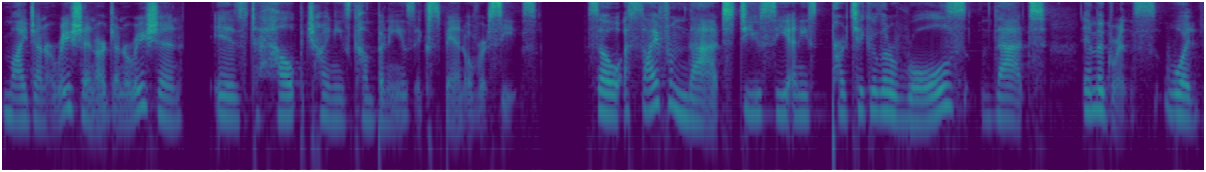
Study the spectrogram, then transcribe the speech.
my generation, our generation, is to help Chinese companies expand overseas. So, aside from that, do you see any particular roles that immigrants would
